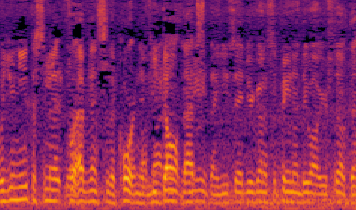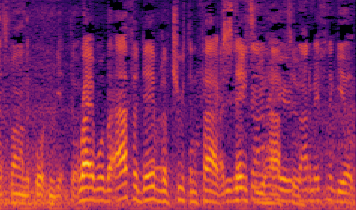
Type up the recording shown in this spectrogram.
Well, you need to submit it for evidence to the court, and if you don't, that's anything. You said you're going to subpoena and do all your stuff. That's fine. The court can get in it. right. Well, the affidavit of truth and just states that you have right here. It's not to. admission of guilt.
